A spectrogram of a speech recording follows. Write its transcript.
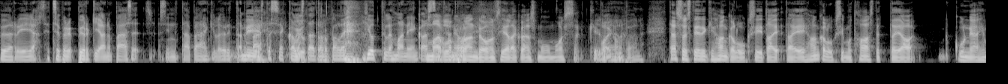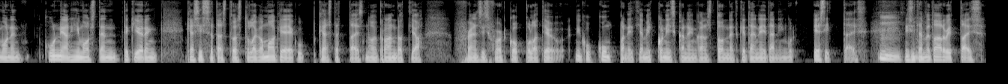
pyörii ja sitten se pyrkii aina pääse sinne, tämä päähenkilö yrittää niin, päästä sinne kalastajatorpalle juttelemaan niiden kanssa. Marlon Brando on siellä kanssa muun muassa Kyllä, paikan joo. päällä. Tässä olisi tietenkin hankaluuksia, tai, tai ei hankaluuksia, mutta haastetta ja kunnianhimoinen kunnianhimoisten tekijöiden käsissä tästä olisi tulla aika makea, kun kästettäisiin noin Brandot ja Francis Ford Coppolat ja niin kuin kumppanit ja Mikko Niskanen kanssa tonne, että ketä niitä niin kuin esittäisi. Mm. Niin sitä me tarvittaisiin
